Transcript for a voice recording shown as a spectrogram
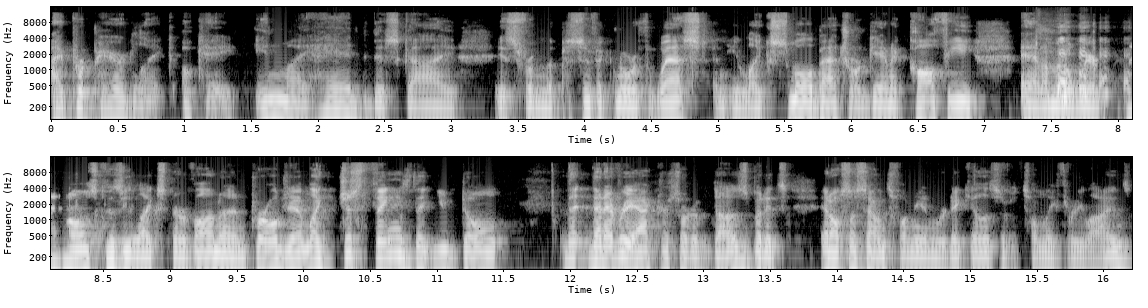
I prepared like, okay, in my head, this guy is from the Pacific Northwest, and he likes small batch organic coffee, and I'm gonna wear flannels because he likes Nirvana and Pearl Jam, like just things that you don't that, that every actor sort of does, but it's it also sounds funny and ridiculous if it's only three lines.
